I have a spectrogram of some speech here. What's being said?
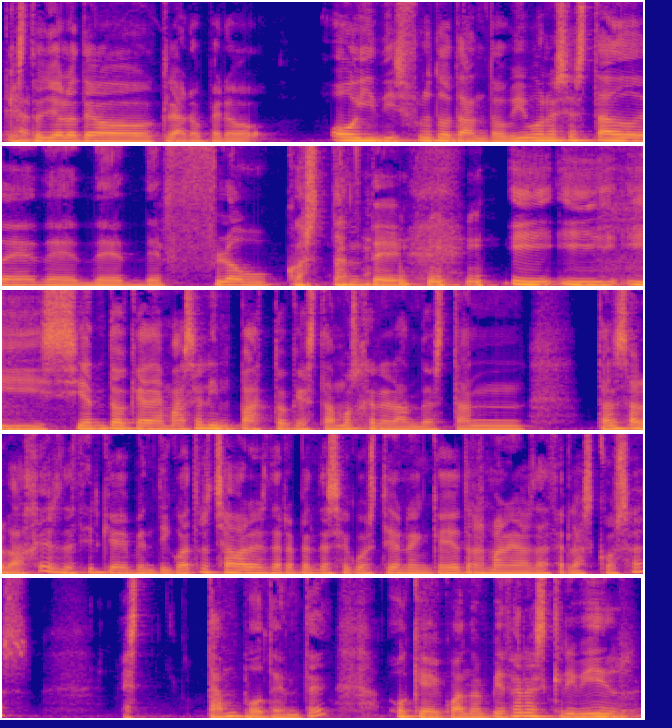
Esto yo lo tengo claro, pero hoy disfruto tanto, vivo en ese estado de, de- de- de flow constante y, y- y siento que además el impacto que estamos generando es tan, tan salvaje, es decir, que 24 chavales de repente se cuestionen que hay otras maneras de hacer las cosas, es tan potente, o que cuando empiezan a escribir,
